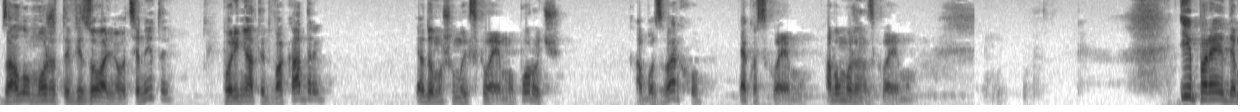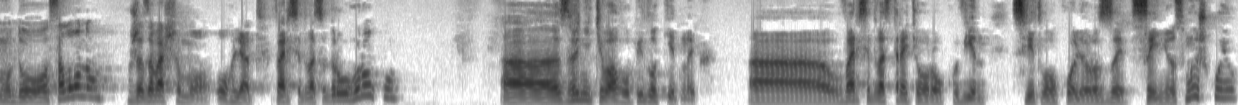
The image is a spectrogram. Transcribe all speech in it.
загалом можете візуально оцінити, порівняти два кадри. Я думаю, що ми їх склеїмо поруч або зверху. Якось склеїмо, або може не склеїмо. І перейдемо до салону. Вже завершимо огляд версії 22 року. Е, Зверніть увагу, підлокітник. Е, версії 23-го року він світлого кольору з синьою смужкою,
